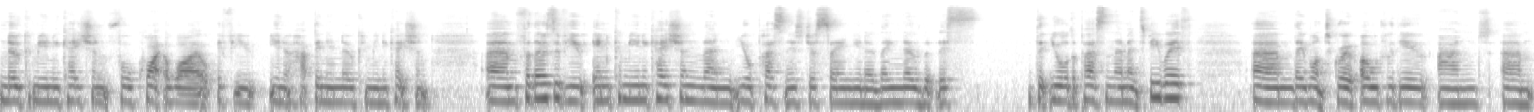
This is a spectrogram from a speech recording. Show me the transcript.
no communication for quite a while if you, you know, have been in no communication. Um, for those of you in communication, then your person is just saying, you know, they know that this that you're the person they're meant to be with. Um, they want to grow old with you and, um,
